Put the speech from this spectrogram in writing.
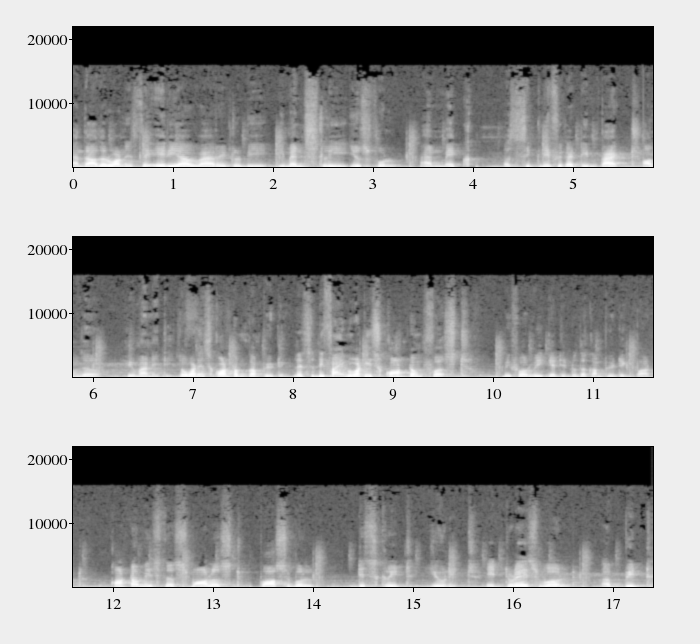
and the other one is the area where it will be immensely useful and make a significant impact on the humanity. So, what is quantum computing? Let's define what is quantum first before we get into the computing part. Quantum is the smallest possible discrete unit. In today's world, a bit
